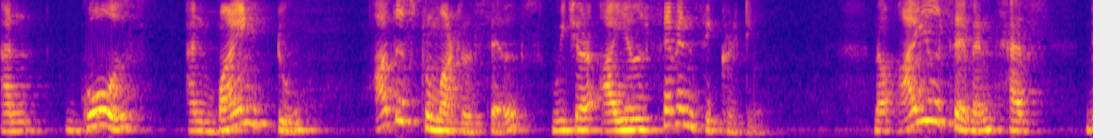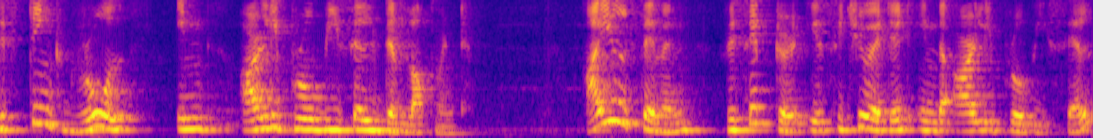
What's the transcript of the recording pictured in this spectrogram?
and goes and bind to other stromatal cells which are IL-7 secreting. Now IL-7 has distinct role in early pro B cell development. IL-7 receptor is situated in the early pro B cell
